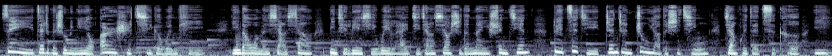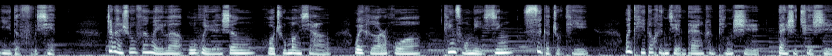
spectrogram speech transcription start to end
所以，在这本书里面有二十七个问题。引导我们想象，并且练习未来即将消失的那一瞬间，对自己真正重要的事情将会在此刻一一的浮现。这本书分为了无悔人生、活出梦想、为何而活、听从你心四个主题。问题都很简单、很平实，但是却是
